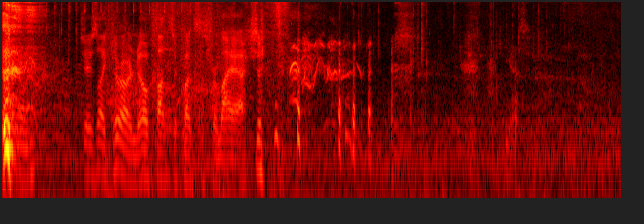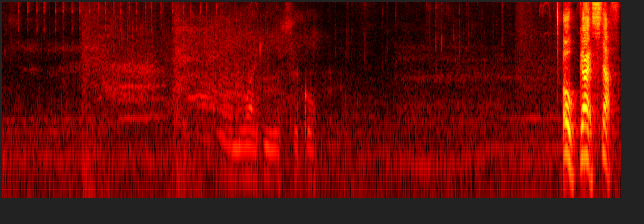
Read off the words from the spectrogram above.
Jay's like, there are no consequences for my actions. Yes. I'm liking the sickle. Oh, guys, stuff.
